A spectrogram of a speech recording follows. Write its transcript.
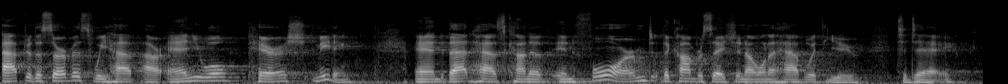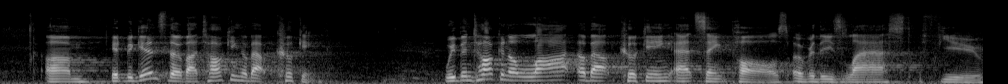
After the service, we have our annual parish meeting. And that has kind of informed the conversation I want to have with you today. Um, it begins, though, by talking about cooking. We've been talking a lot about cooking at St. Paul's over these last few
